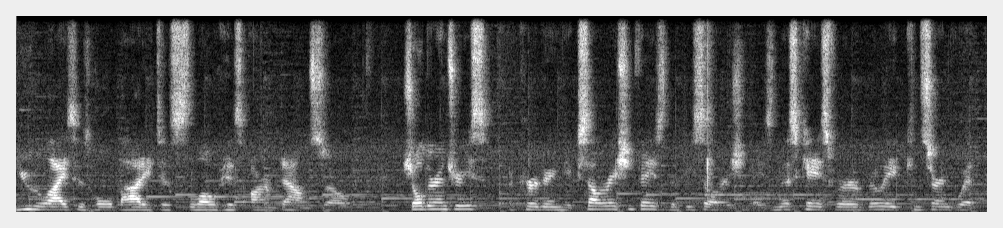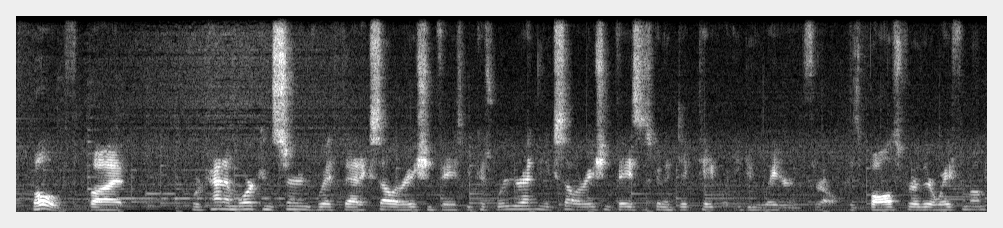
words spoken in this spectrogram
utilize his whole body to slow his arm down. So shoulder injuries occur during the acceleration phase, the deceleration phase. In this case, we're really concerned with both, but we're kind of more concerned with that acceleration phase because where you're at in the acceleration phase is going to dictate what you do later in the throw. His ball's further away from him,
